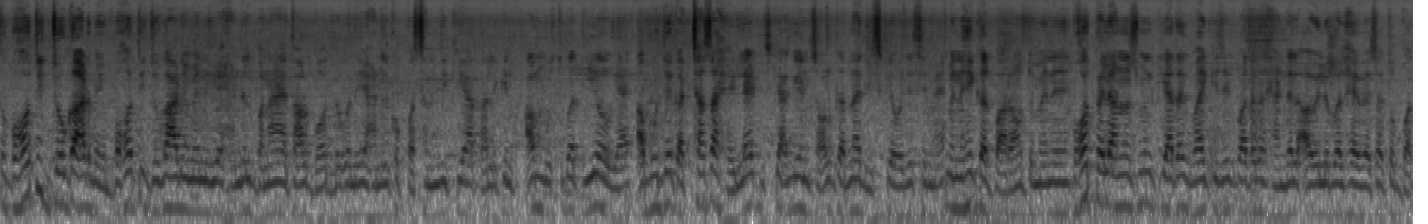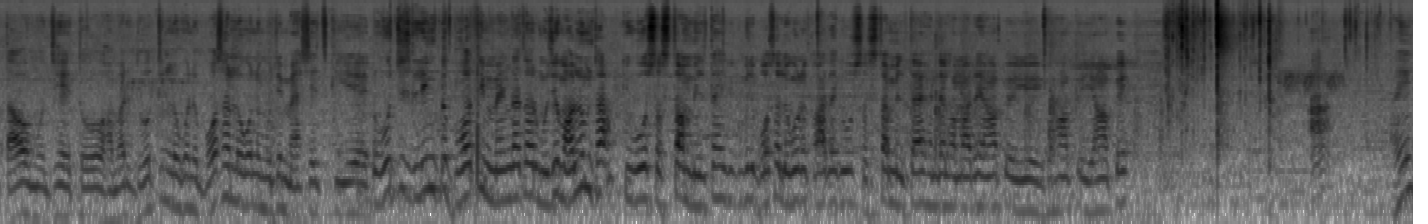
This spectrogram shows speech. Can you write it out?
तो बहुत ही जुगाड़ में, बहुत ही जुगाड़ में मैंने ये हैंडल बनाया था और बहुत लोगों ने ये हैंडल को पसंद भी किया था, लेकिन अब मुसीबत ये हो गया है, अब मुझे एक अच्छा सा हेडलाइट इसके आगे इंस्टॉल करना है, जिसकी वजह से मैं नहीं कर पा रहा हूँ। तो मैंने बहुत पहले अनाउंसमेंट किया था कि भाई किसी के पास अगर हैंडल अवेलेबल है वैसा तो बताओ मुझे। तो हमारे दो तीन लोगों ने, बहुत सारे लोगों ने मुझे मैसेज किए। तो वो चीज़ लिंक पे बहुत ही महँगा था और मुझे मालूम था कि वो सस्ता मिलता है, क्योंकि मुझे बहुत सारे लोगों ने कहा था कि वो सस्ता मिलता है हैंडल हमारे यहाँ पे, ये वहाँ पे, यहाँ पे। आई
